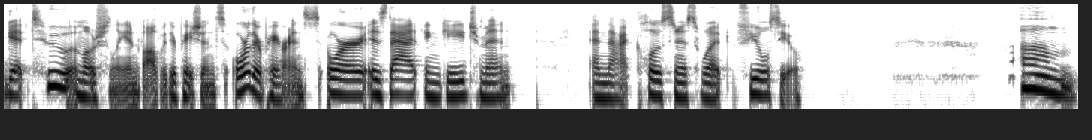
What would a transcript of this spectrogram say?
get too emotionally involved with your patients or their parents? Or is that engagement and that closeness what fuels you? Um,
